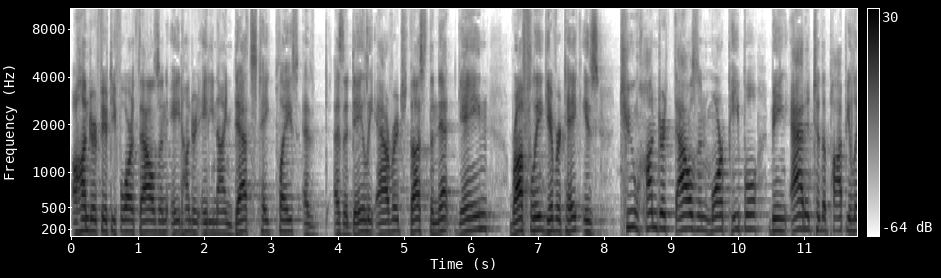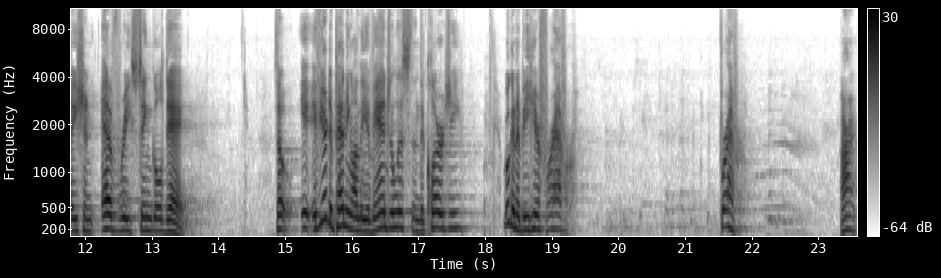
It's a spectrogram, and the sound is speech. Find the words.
154,889 deaths take place as, as a daily average. Thus, the net gain, roughly, give or take, is 200,000 more people being added to the population every single day. So, if you're depending on the evangelists and the clergy, we're going to be here forever. Forever. All right?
